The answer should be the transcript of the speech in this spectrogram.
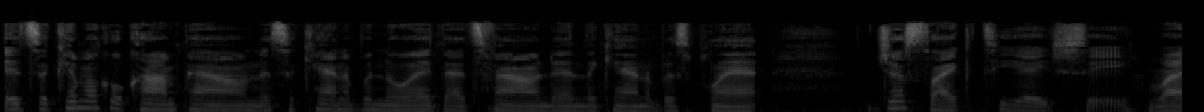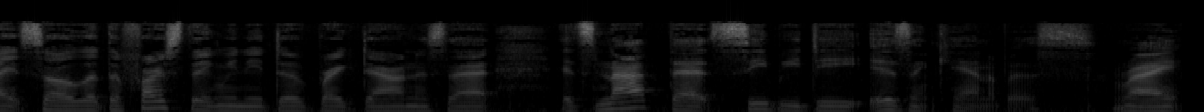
it's a chemical compound. It's a cannabinoid that's found in the cannabis plant, just like THC, right? So the- first thing we need to break down is that it's not that CBD isn't cannabis, right?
